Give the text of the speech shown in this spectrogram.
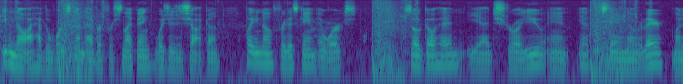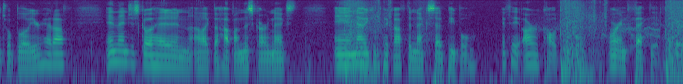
even though I have the worst gun ever for sniping, which is a shotgun. But you know, for this game, it works. So go ahead and, yeah, destroy you, and yeah, just standing over there, might as well blow your head off. And then just go ahead and I like to hop on this car next. And now you can pick off the next set of people, if they are called people, or infected, I dare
